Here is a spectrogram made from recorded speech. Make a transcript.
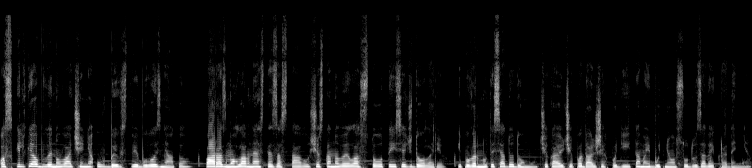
Оскільки обвинувачення у вбивстві було знято, пара змогла внести заставу, що становила 100 тисяч доларів, і повернутися додому, чекаючи подальших подій та майбутнього суду за викрадення.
